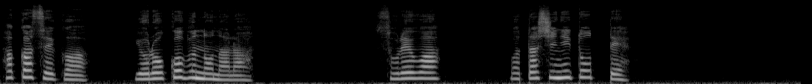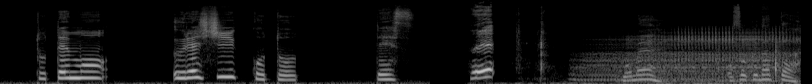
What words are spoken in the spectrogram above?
博士が喜ぶのならそれは私にとってとても嬉しいことです。え？ごめん。遅くなった。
